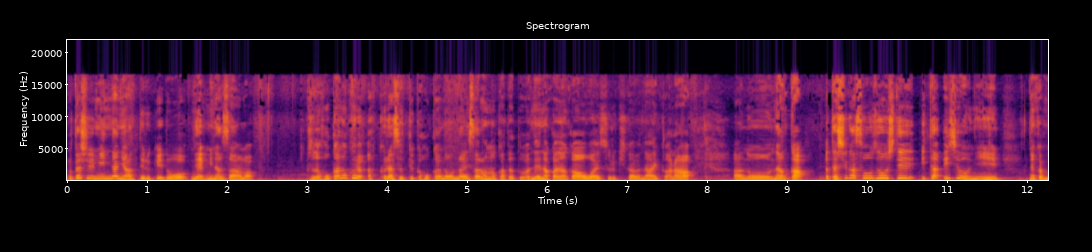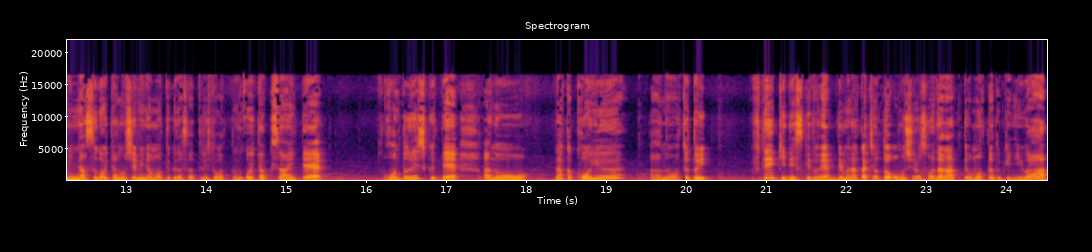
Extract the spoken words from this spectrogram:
私みんなに会ってるけどね皆さんはその他のクラスっていうか他のオンラインサロンの方とはねなかなかお会いする機会はないからあのなんか私が想像していた以上になんかみんなすごい楽しみに思ってくださってる人がすごいたくさんいて本当嬉しくてあのなんかこういうあのちょっと不定期ですけどね。でもなんかちょっと面白そうだなって思った時には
